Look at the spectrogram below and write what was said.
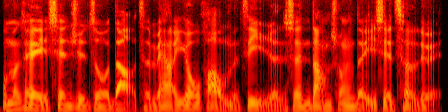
我们可以先去做到怎么样优化我们自己人生当中的一些策略。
